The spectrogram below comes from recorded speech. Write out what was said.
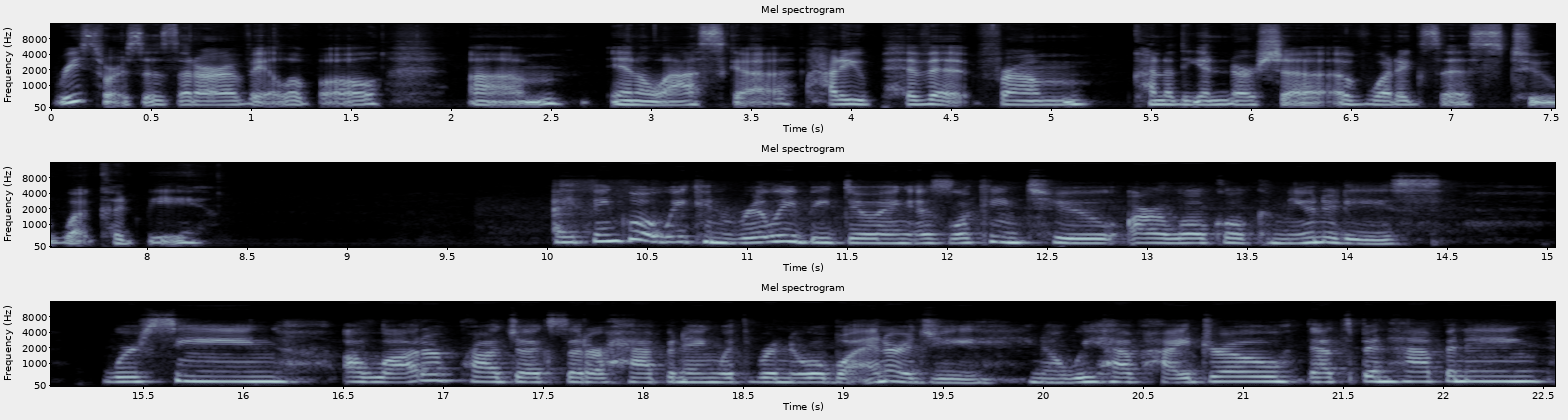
resources that are available um, in alaska how do you pivot from kind of the inertia of what exists to what could be I think what we can really be doing is looking to our local communities. We're seeing a lot of projects that are happening with renewable energy. You know, we have hydro that's been happening.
